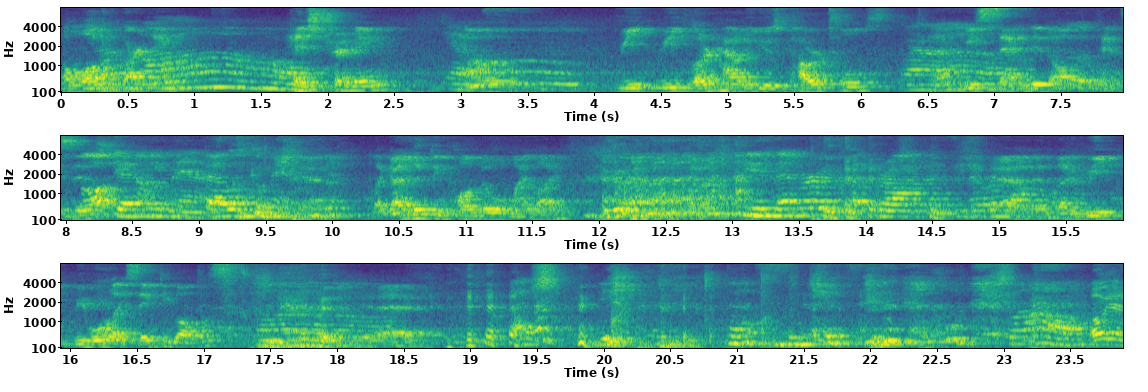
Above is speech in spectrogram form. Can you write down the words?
a lot of gardening, wow. hedge trimming. Yes. Um, we, we learned how to use power tools. Wow. Like we sanded all the fences. All become. Yeah. Like I lived in condo all my life. you never cut rock. Never yeah, and like we, we wore like safety goggles. Oh. yeah. That's, that's interesting. wow. Oh yeah,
